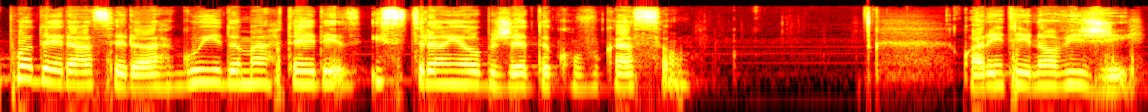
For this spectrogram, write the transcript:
poderá ser arguída matéria estranha ao objeto da convocação. 49G.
